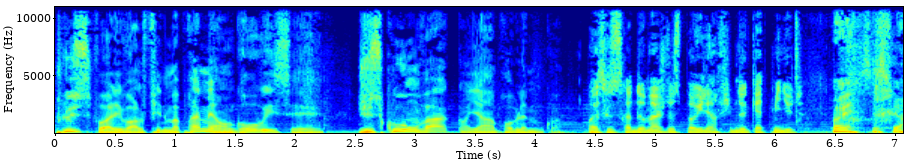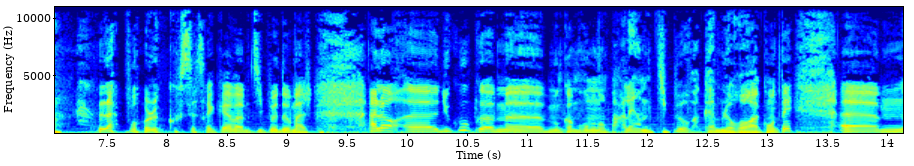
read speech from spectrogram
plus, faut aller voir le film après, mais en gros, oui, c'est jusqu'où on va quand il y a un problème, quoi. Ouais, parce que ce serait dommage de spoiler un film de 4 minutes. ouais, c'est sûr. Là, pour le coup, ça serait quand même un petit peu dommage. Alors, euh, du coup, comme euh, comme on en parlait un petit peu, on va quand même le raconter. Euh,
